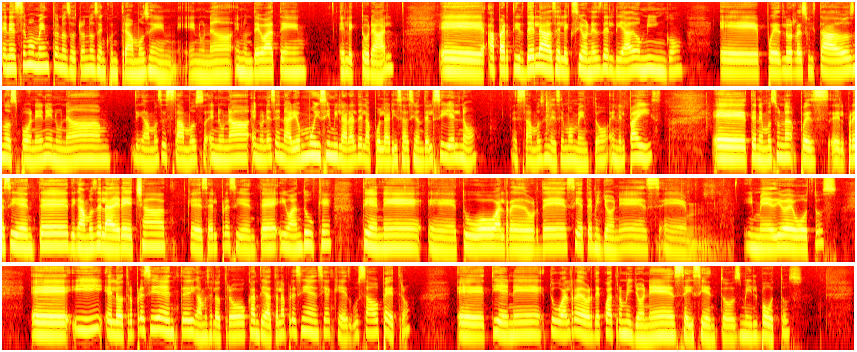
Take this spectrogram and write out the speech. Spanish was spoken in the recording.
en este momento nosotros nos encontramos en, una, en un debate electoral. Eh, a partir de las elecciones del día domingo, eh, pues los resultados nos ponen en una, digamos, estamos en, una, en un escenario muy similar al de la polarización del sí y el no. Estamos en ese momento en el país. Eh, tenemos una, pues el presidente, digamos, de la derecha, que es el presidente Iván Duque, tiene, eh, tuvo alrededor de 7 millones em, y medio de votos. Eh, y el otro presidente, digamos, el otro candidato a la presidencia, que es Gustavo Petro, eh, tuvo alrededor de 4.600.000 votos.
